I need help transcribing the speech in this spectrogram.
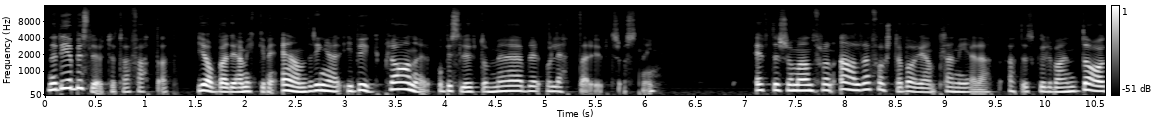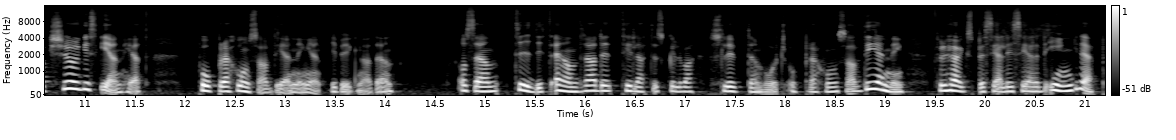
När det beslutet var fattat jobbade jag mycket med ändringar i byggplaner och beslut om möbler och lättare utrustning. Eftersom man från allra första början planerat att det skulle vara en dagkirurgisk enhet på operationsavdelningen i byggnaden och sen tidigt ändrade till att det skulle vara slutenvårdsoperationsavdelning för högspecialiserade ingrepp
